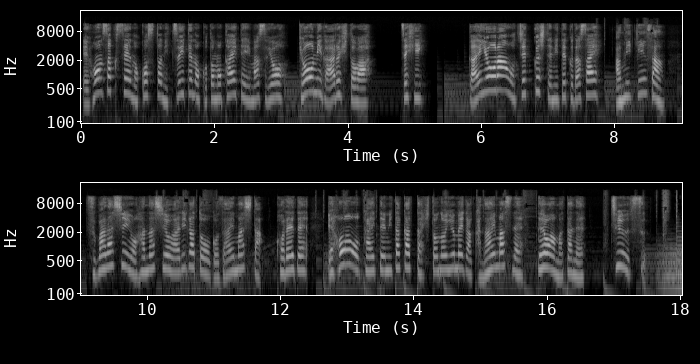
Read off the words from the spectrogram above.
絵本作成のコストについてのことも書いていますよ。興味がある人は、ぜひ、概要欄をチェックしてみてください。アミキンさん、素晴らしいお話をありがとうございました。これで、絵本を書いてみたかった人の夢が叶いますね。ではまたね。チュース。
